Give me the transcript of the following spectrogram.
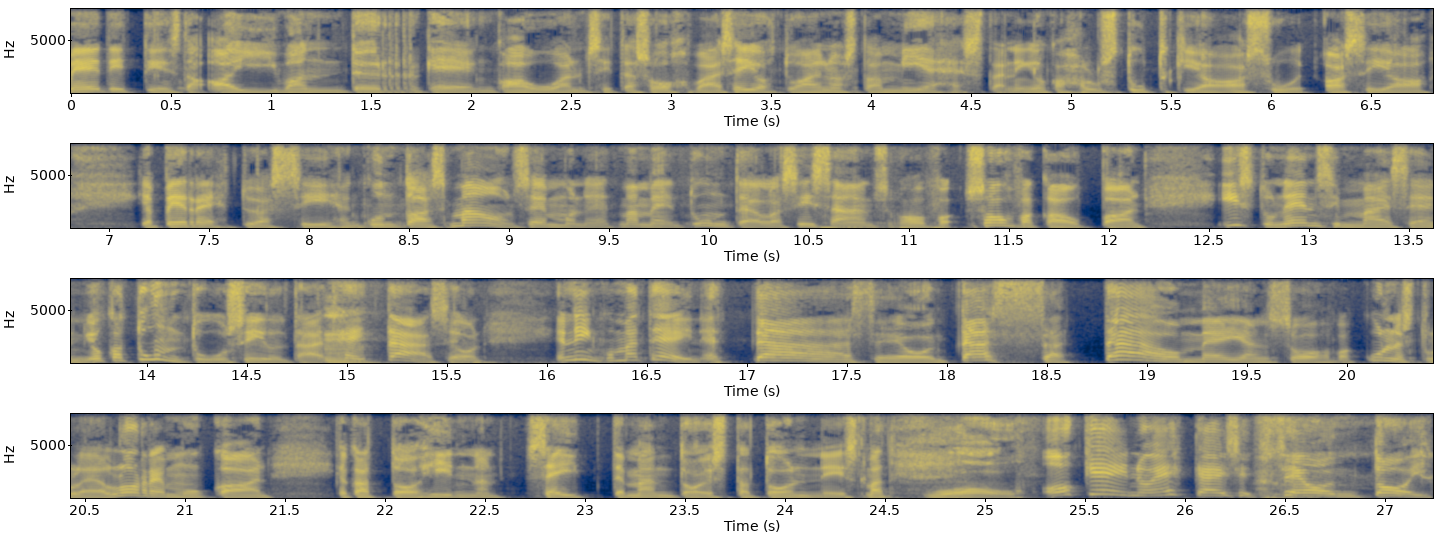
Me etittiin sitä aivan törkeen kauan sitä sohvaa. Ja se johtui ainoastaan miehestäni, joka halusi tutkia asu, asiaa ja perehtyä siihen. Kun taas mä oon semmonen, että mä menen tunteella sisään sohva, sohvakauppaan, istun ensimmäiseen, joka tuntuu siltä, että mm. hei, tää se on. Ja niin kuin mä tein, että tää se on, tässä, tää on meidän sohva. Kunnes tulee Lore mukaan ja katsoo hinnan 17 tonnia. Mä, Wow. okei, no ehkä ei sit, se on toi,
